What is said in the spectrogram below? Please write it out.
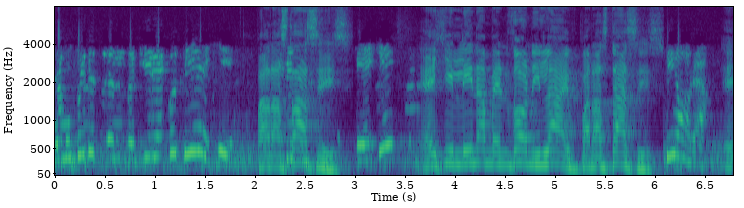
Να μου πείτε τον το Κυριακό τι έχει. Παραστάσεις. Τι έχει; Έχει Λίνα Μενδώνη live παραστάσεις. Τι ώρα; Ε,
